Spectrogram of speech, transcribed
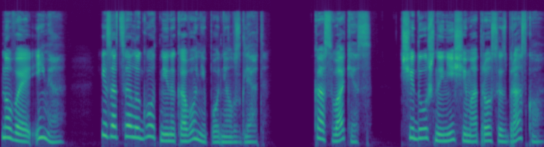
новое имя и за целый год ни на кого не поднял взгляд. Касвакес, тщедушный нищий матрос из Браско,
